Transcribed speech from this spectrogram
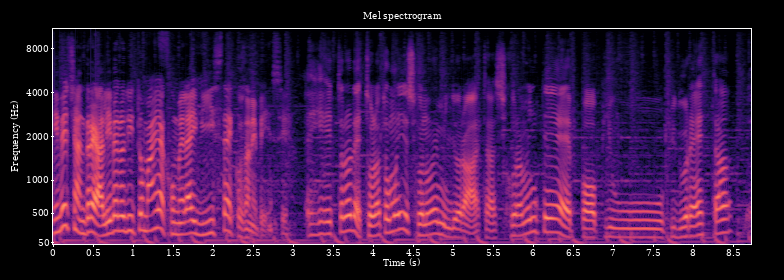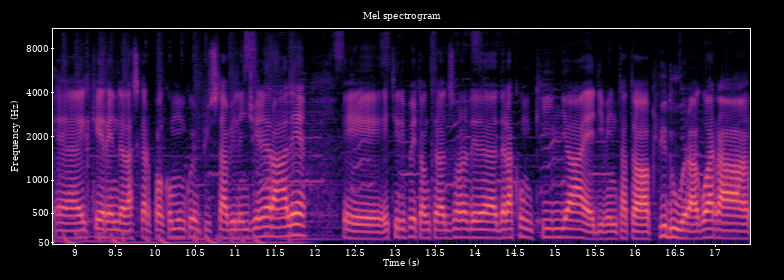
Invece Andrea, a livello di tomaia come l'hai vista e cosa ne pensi? Eh, te l'ho detto, la tomaia secondo me è migliorata, sicuramente è un po' più, più duretta, eh, il che rende la scarpa comunque più stabile in generale. E, e ti ripeto anche la zona de, della conchiglia è diventata più dura, guarda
